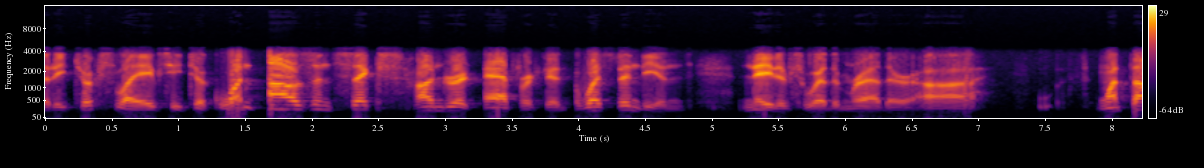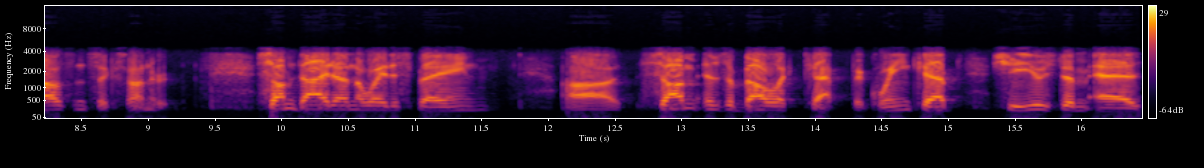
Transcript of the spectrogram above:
that he took slaves, he took 1,600 African West Indians natives with him, rather. Uh, 1,600. Some died on the way to Spain. Uh, some Isabella kept. The queen kept. She used them as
